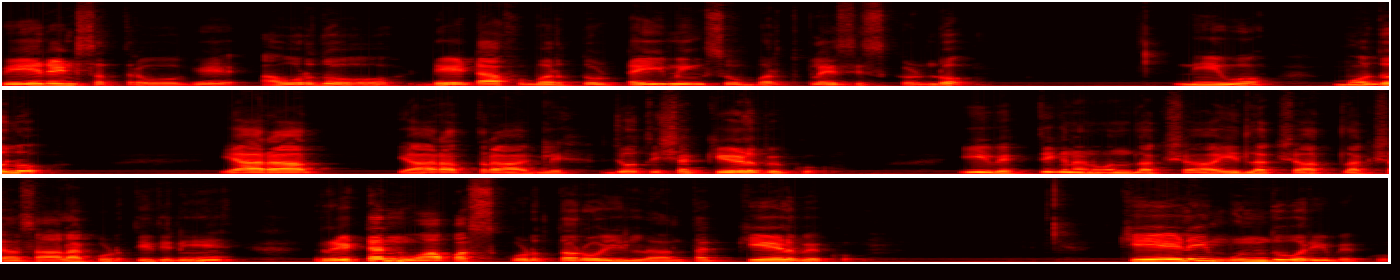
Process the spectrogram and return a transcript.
ಪೇರೆಂಟ್ಸ್ ಹತ್ರ ಹೋಗಿ ಅವ್ರದ್ದು date of birth, timings, birth place ಇಸ್ಕೊಂಡು ನೀವು ಮೊದಲು ಯಾರ ಯಾರ ಹತ್ರ ಆಗಲಿ ಜ್ಯೋತಿಷ್ಯ ಕೇಳಬೇಕು. ಈ ವ್ಯಕ್ತಿಗೆ ನಾನು ಒಂದು ಲಕ್ಷ, ಐದು ಲಕ್ಷ, ಹತ್ತು ಲಕ್ಷ ಸಾಲ ಕೊಡ್ತಿದ್ದೀನಿ, ರಿಟರ್ನ್ ವಾಪಸ್ ಕೊಡ್ತಾರೋ ಇಲ್ಲ ಅಂತ ಕೇಳಬೇಕು. ಕೇಳಿ ಮುಂದುವರಿಬೇಕು.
